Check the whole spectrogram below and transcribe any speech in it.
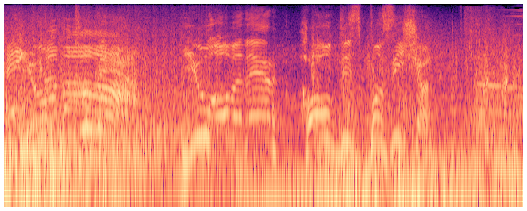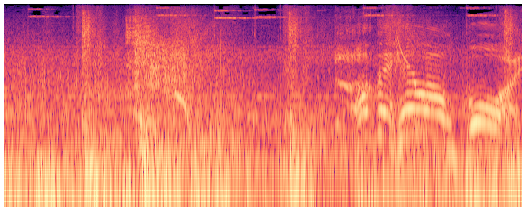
Hey, come on! You over there, hold this position. On the hill, old boy!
